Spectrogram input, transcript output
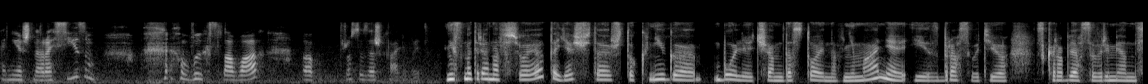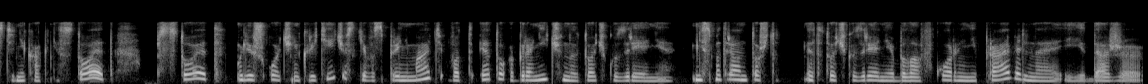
конечно, расизм в их словах э, просто зашкаливает. Несмотря на все это, я считаю, что книга более чем достойна внимания, и сбрасывать ее с корабля современности никак не стоит. Стоит лишь очень критически воспринимать вот эту ограниченную точку зрения. Несмотря на то, что эта точка зрения была в корне неправильная и даже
